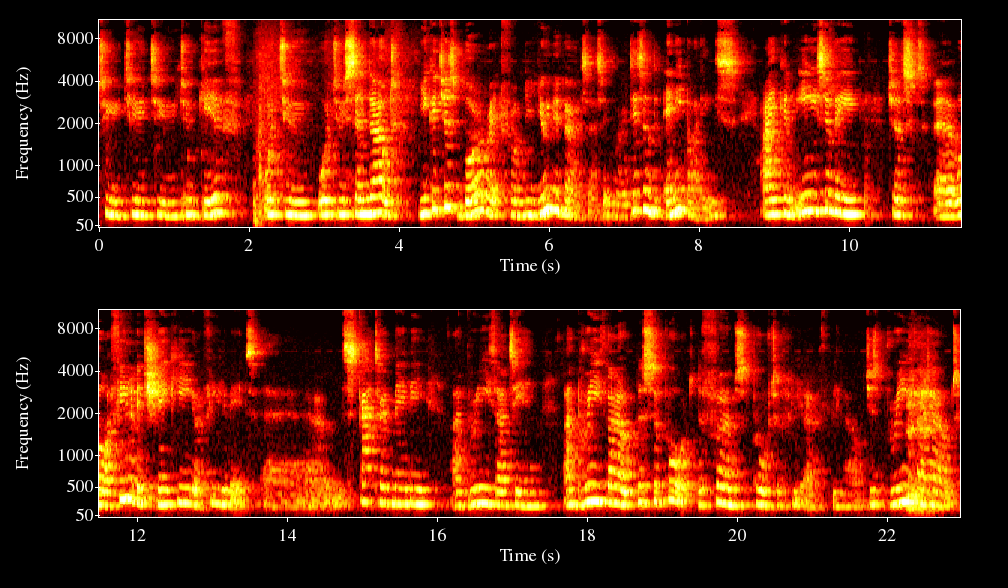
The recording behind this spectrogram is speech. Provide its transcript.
to to to to give or to or to send out. You could just borrow it from the universe, as it were. It isn't anybody's. I can easily just, uh, well, I feel a bit shaky or I feel a bit uh, scattered maybe. I breathe that in. I breathe out the support, the firm support of the earth below. Just breathe that out.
